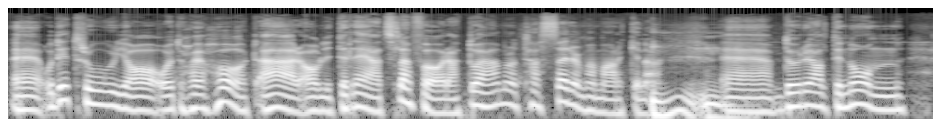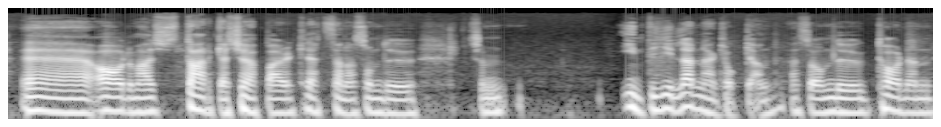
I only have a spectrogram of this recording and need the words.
Eh, och det tror jag, och det har jag hört, är av lite rädsla för att då är man och tassar i de här markerna. Mm, mm. Eh, då är det alltid någon eh, av de här starka köparkretsarna som du som inte gillar den här klockan. Alltså om du tar den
